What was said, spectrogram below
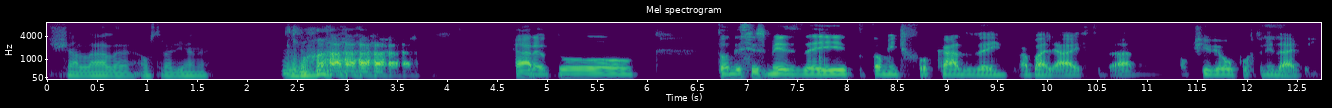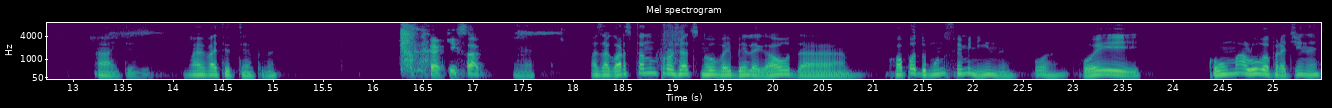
xalala australiana? cara, eu tô, tô nesses meses aí totalmente focado véio, em trabalhar, estudar, não, não tive a oportunidade. Ah, entendi. Mas vai ter tempo, né? Quem sabe? É. Mas agora você tá num projeto novo aí, bem legal, da Copa do Mundo Feminina. Pô, foi como uma luva para ti, né?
